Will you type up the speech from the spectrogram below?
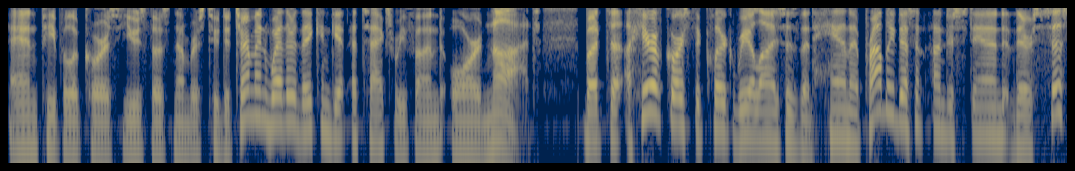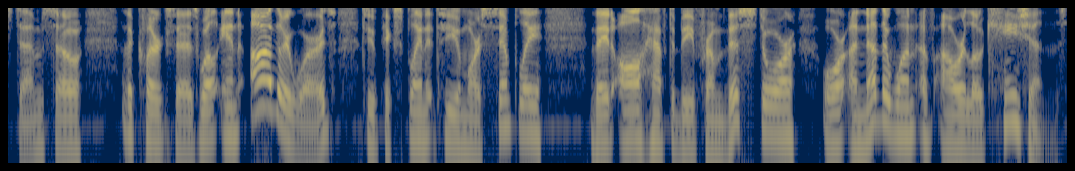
And people, of course, use those numbers to determine whether they can get a tax refund or not. But uh, here, of course, the clerk realizes that Hannah probably doesn't understand their system. So the clerk says, well, in other words, to explain it to you more simply, they'd all have to be from this store or another one of our locations.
